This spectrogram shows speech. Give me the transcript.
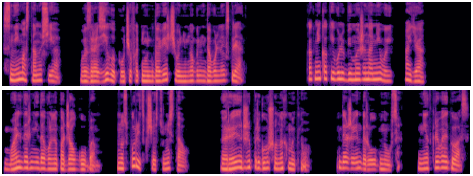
«С ним останусь я», – возразила, получив от него недоверчивый, немного недовольный взгляд. «Как-никак его любимая жена не вы, а я». Бальдер недовольно поджал губы, но спорить, к счастью, не стал. Рейер же приглушенно хмыкнул. И даже Эндер улыбнулся, не открывая глаз,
